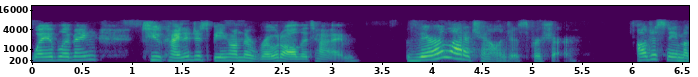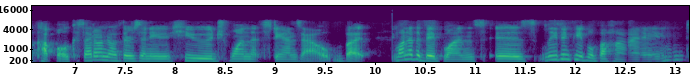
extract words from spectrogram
way of living to kind of just being on the road all the time. There are a lot of challenges for sure. I'll just name a couple because I don't know if there's any huge one that stands out, but one of the big ones is leaving people behind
